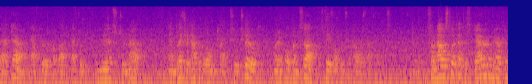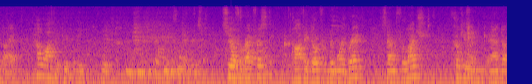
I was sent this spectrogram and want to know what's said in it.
back down after about, after minutes to an hour. And you have to go in type two two, when it opens up, it stays open for hours afterwards. So now let's look at the standard American diet. How often do people eat wheat? Cereal for breakfast, coffee, donut for mid-morning break, sandwich for lunch, cookies and, and uh,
